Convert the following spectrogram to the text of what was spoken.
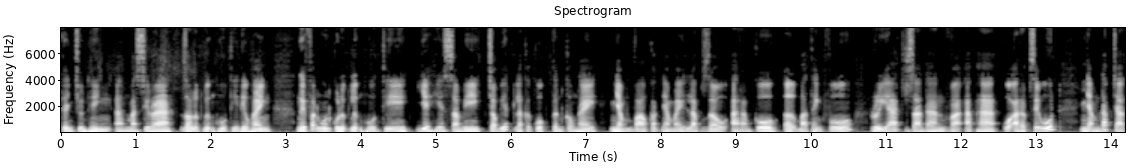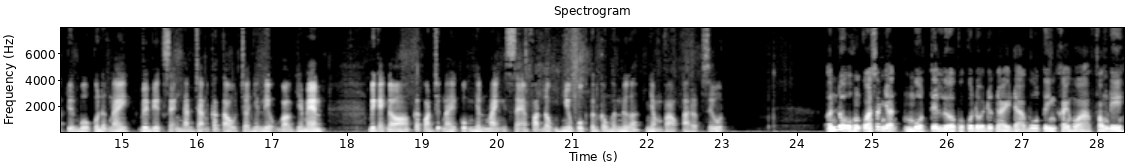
kênh truyền hình Al Masira do lực lượng Houthi điều hành, người phát ngôn của lực lượng Houthi Yehia Savi cho biết là các cuộc tấn công này nhắm vào các nhà máy lọc dầu Aramco ở ba thành phố Riyadh, Jordan và Abha của Ả Rập Xê Út nhằm đáp trả tuyên bố của nước này về việc sẽ ngăn chặn các tàu chở nhiên liệu vào Yemen. Bên cạnh đó, các quan chức này cũng nhấn mạnh sẽ phát động nhiều cuộc tấn công hơn nữa nhằm vào Ả Rập Xê Út. Ấn Độ hôm qua xác nhận một tên lửa của quân đội nước này đã vô tình khai hỏa, phóng đi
